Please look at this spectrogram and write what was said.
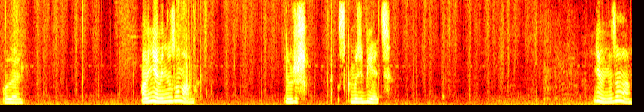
олень. А, ні, він не за нами. Він вже ж з кимось б'ється. Ні, він не за нами.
